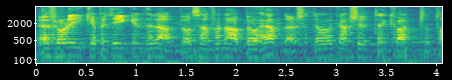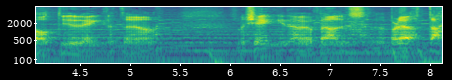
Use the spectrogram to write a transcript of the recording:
Eh, från Ica-butiken till Abbe och sen från Abbe och hem där så det var kanske ute en kvart totalt i regnet. Men kängorna var alldeles blöta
